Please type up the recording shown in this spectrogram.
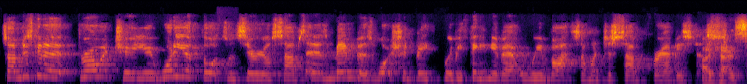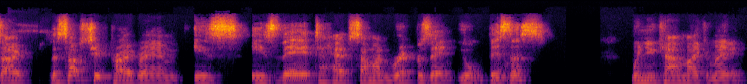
So I'm just going to throw it to you. What are your thoughts on serial subs? And as members, what should be we be thinking about when we invite someone to sub for our business? Okay, so the substitute program is is there to have someone represent your business when you can't make a meeting.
